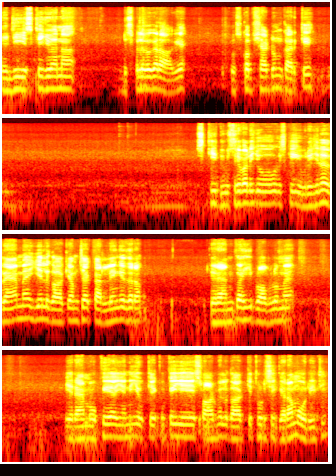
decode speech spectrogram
जी, इसके जो है ना डिस्प्ले वगैरह आ गया। उसको अब शट डाउन करके इसकी दूसरी वाली जो इसकी ओरिजिनल रैम है, ये लगा के हम चेक कर लेंगे ज़रा। कि रैम का ही प्रॉब्लम है। ये रैम ओके है या नहीं ओके क्योंकि ये स्टार्ट में लगा के थोड़ी सी गर्म हो रही थी।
